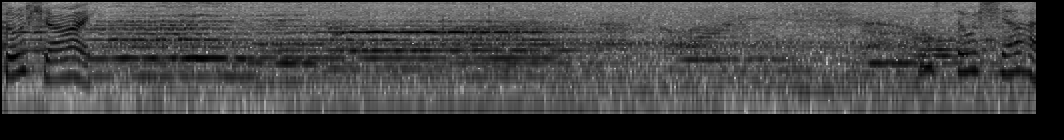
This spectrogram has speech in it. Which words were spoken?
So shy. So shy.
